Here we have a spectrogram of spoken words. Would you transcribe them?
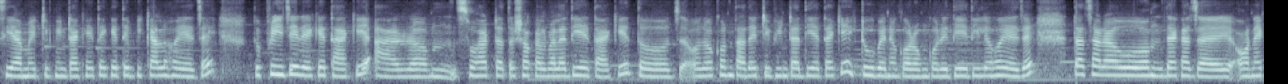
সিয়ামের টিফিনটা খেতে খেতে বিকাল হয়ে যায়। তো ফ্রিজে রেখে থাকি আর সোহারটা তো সকালবেলা দিয়ে থাকি, তো যখন তাদের টিফিনটা দিয়ে থাকি, একটু ওভেনে গরম করে দিয়ে দিলে হয়ে যায়। তাছাড়াও দেখা যায় অনেক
